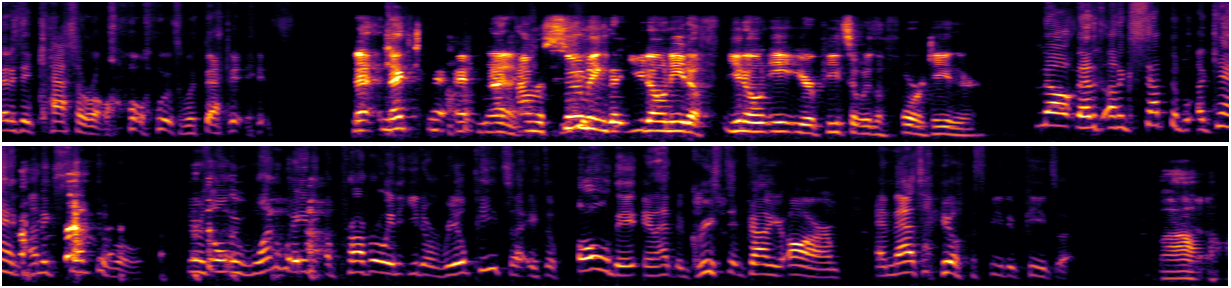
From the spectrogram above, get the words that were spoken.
that is a casserole. is what that is. Next, I'm assuming that you don't eat a you don't eat your pizza with a fork either. No, that is unacceptable. Again, unacceptable. there's only one way, to, a proper way to eat a real pizza is to fold it and have to grease it down your arm, and that's how you'll speed a pizza. Wow.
